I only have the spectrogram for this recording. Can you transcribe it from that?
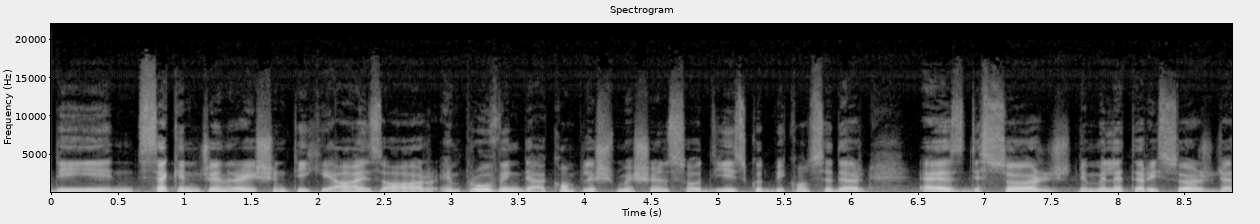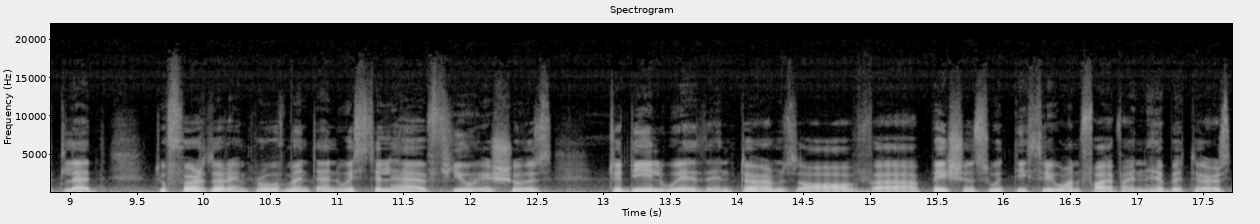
the second generation TKIs are improving the accomplished mission, so these could be considered as the surge, the military surge that led to further improvement. And we still have few issues to deal with in terms of uh, patients with T315 inhibitors.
